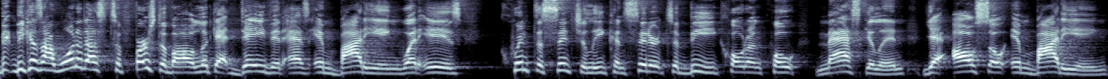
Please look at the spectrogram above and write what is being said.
Be- because I wanted us to, first of all, look at David as embodying what is quintessentially considered to be quote unquote masculine, yet also embodying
